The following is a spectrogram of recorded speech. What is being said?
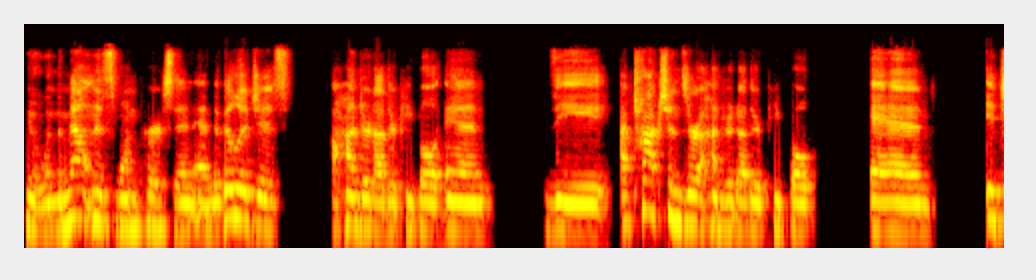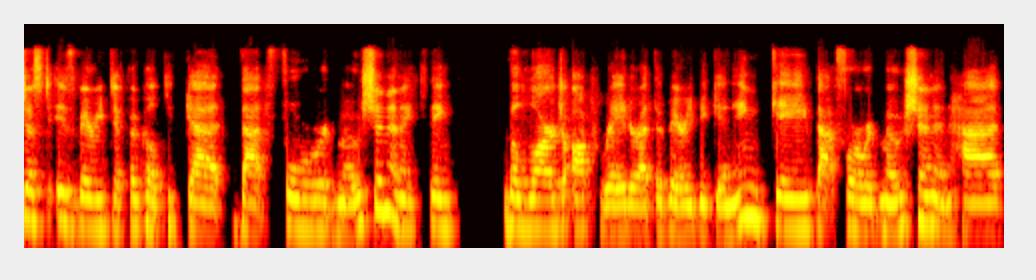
you know, when the mountain is one person and the village is a hundred other people and the attractions are a hundred other people, and it just is very difficult to get that forward motion. And I think the large operator at the very beginning gave that forward motion and had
